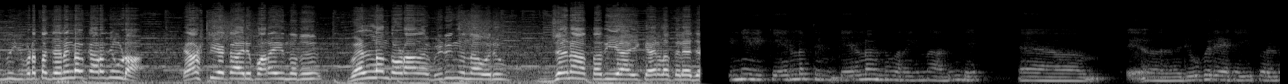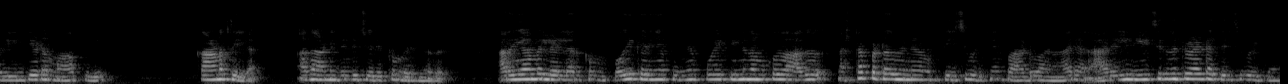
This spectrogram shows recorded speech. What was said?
എന്ന് ഇവിടുത്തെ ജനങ്ങൾക്ക് അറിഞ്ഞുകൂടാ. രാഷ്ട്രീയക്കാർ പറയുന്നത് വെള്ളം തൊടാതെ വിഴുങ്ങുന്ന ഒരു ജനതതിയായി കേരളത്തിലെ പിന്നെ ഈ കേരളത്തിന് കേരളം എന്ന് പറയുന്ന അതിന്റെ രൂപരേഖ ഈ പറയുന്ന ഇന്ത്യയുടെ മാപ്പിൽ കാണത്തില്ല. അതാണ് ഇതിന്റെ ചുരുക്കം വരുന്നത്. അറിയാമല്ലോ എല്ലാവർക്കും പോയി കഴിഞ്ഞാൽ പിന്നെ പോയി പിന്നെ നമുക്ക് അത് നഷ്ടപ്പെട്ടത് പിന്നെ നമുക്ക് തിരിച്ചു പിടിക്കാൻ പാടുവാണ്. ആരാ ആരെങ്കിലും ജീവിച്ചിരുന്നിട്ട് വേണ്ട തിരിച്ചു പിടിക്കാൻ?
